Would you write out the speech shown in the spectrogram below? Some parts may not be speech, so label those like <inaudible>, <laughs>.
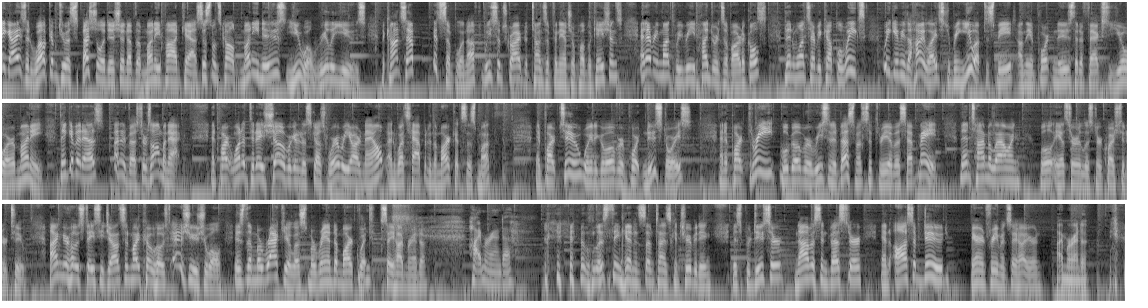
Hey guys, and welcome to a special edition of the Money Podcast. This one's called Money News You Will Really Use. The concept? It's simple enough. We subscribe to tons of financial publications, and every month we read hundreds of articles. Then, once every couple of weeks, we give you the highlights to bring you up to speed on the important news that affects your money. Think of it as an investor's almanac. In part one of today's show, we're going to discuss where we are now and what's happened in the markets this month. In part two, we're going to go over important news stories. And in part three, we'll go over recent investments that three of us have made. Then, time allowing, we'll answer a listener question or two. I'm your host, Stacy Johnson. My co host, as usual, is the miraculous Miranda Marquit. Say hi, Miranda. Hi, Miranda. <laughs> Listening in and sometimes contributing is producer, novice investor, and awesome dude, Aaron Freeman. Say hi, Aaron. Hi, Miranda. <laughs>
